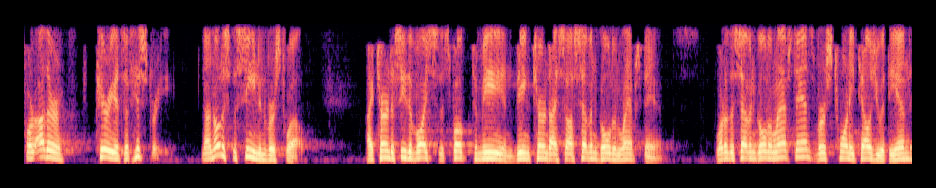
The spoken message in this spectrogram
for other periods of history. Now notice the scene in verse 12. I turned to see the voice that spoke to me, and being turned I saw seven golden lampstands. What are the seven golden lampstands? Verse 20 tells you at the end,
